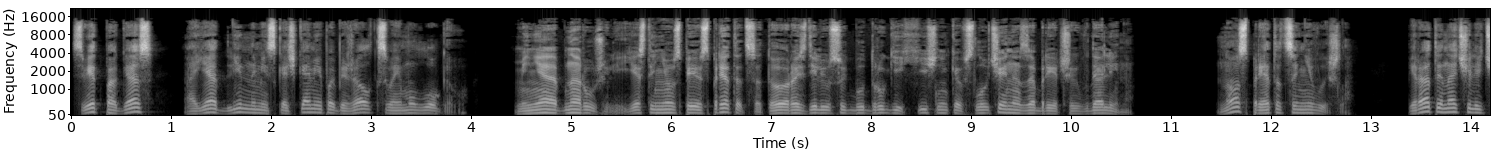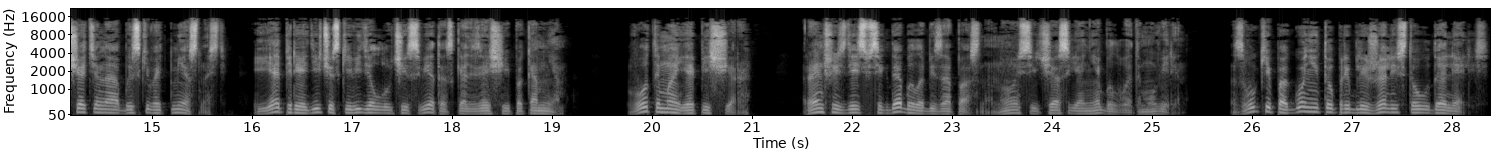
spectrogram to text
Свет погас, а я длинными скачками побежал к своему логову. Меня обнаружили. Если не успею спрятаться, то разделю судьбу других хищников, случайно забредших в долину. Но спрятаться не вышло. Пираты начали тщательно обыскивать местность, и я периодически видел лучи света, скользящие по камням. Вот и моя пещера. Раньше здесь всегда было безопасно, но сейчас я не был в этом уверен. Звуки погони то приближались, то удалялись.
